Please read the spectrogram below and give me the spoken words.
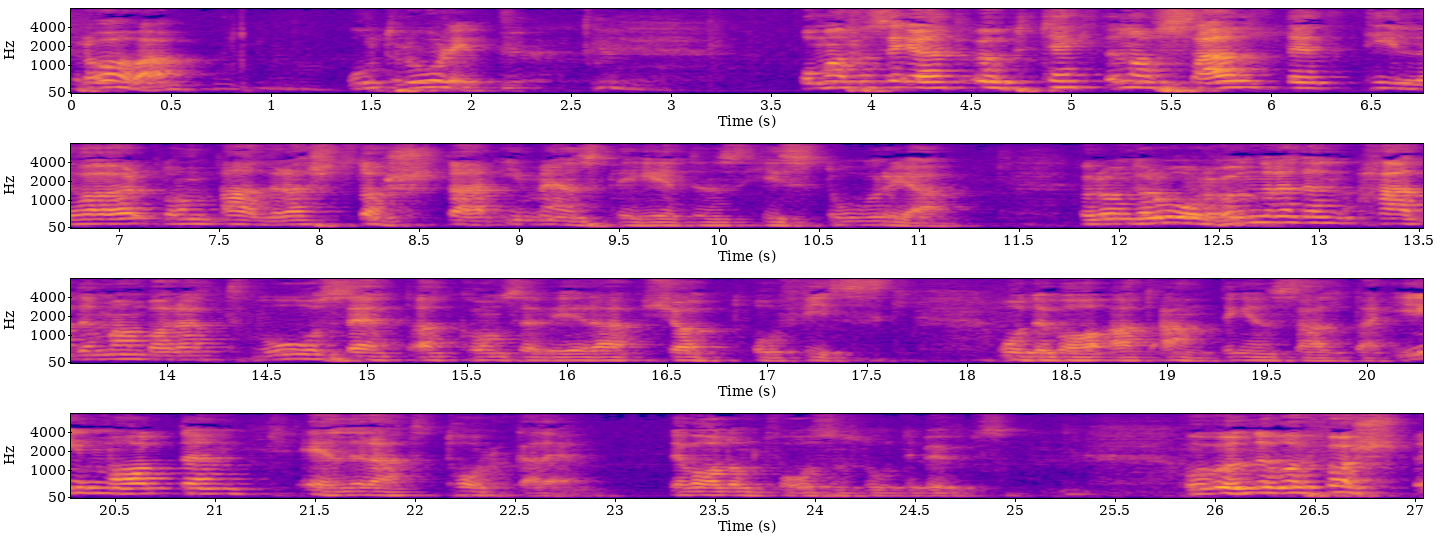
Bra va? Otroligt. Och man får säga att upptäckten av saltet tillhör de allra största i mänsklighetens historia. För under århundraden hade man bara två sätt att konservera kött och fisk. Och det var att antingen salta in maten eller att torka den. Det var de två som stod till buds. Och under vår första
